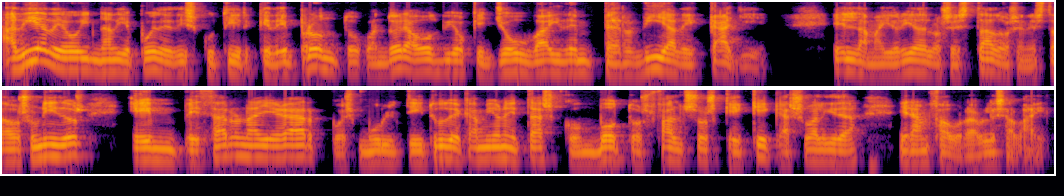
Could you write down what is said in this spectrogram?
A día de hoy nadie puede discutir que de pronto, cuando era obvio que Joe Biden perdía de calle en la mayoría de los estados en Estados Unidos, empezaron a llegar pues multitud de camionetas con votos falsos que qué casualidad eran favorables a Biden.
